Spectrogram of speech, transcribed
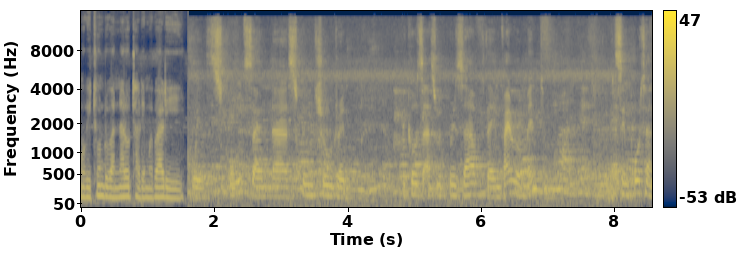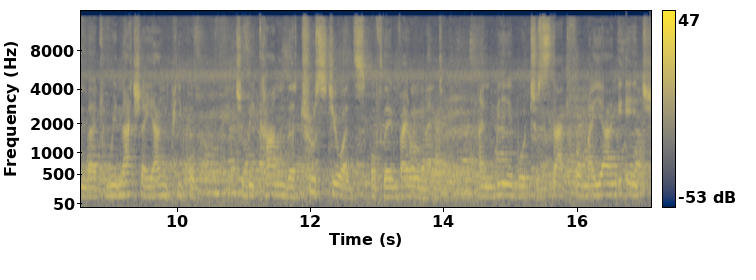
mu bitundu bannarotale mwe bali. Because as we preserve the environment, it's important that we nurture young people to become the true stewards of the environment and be able to start from a young age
